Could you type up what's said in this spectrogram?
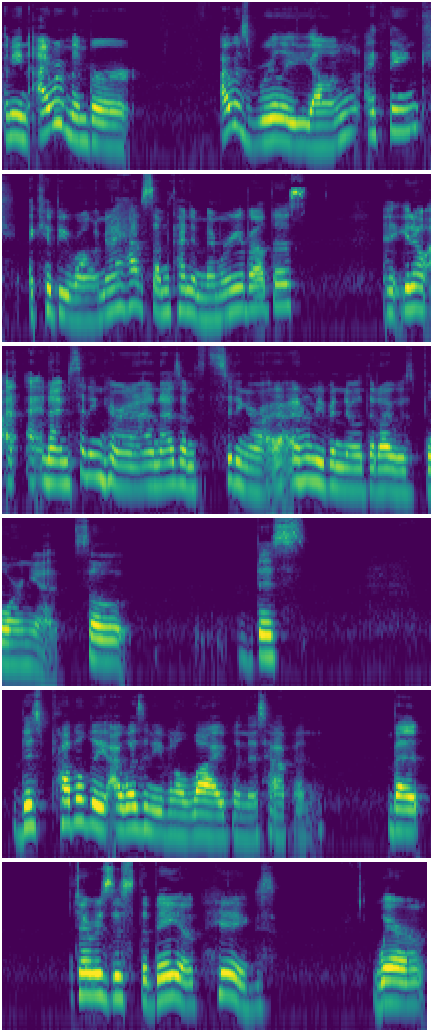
I mean, I remember I was really young, I think. I could be wrong. I mean, I have some kind of memory about this. And, you know, I, and I'm sitting here, and as I'm sitting here, I, I don't even know that I was born yet. So this, this probably, I wasn't even alive when this happened. But there was this, the Bay of Pigs where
